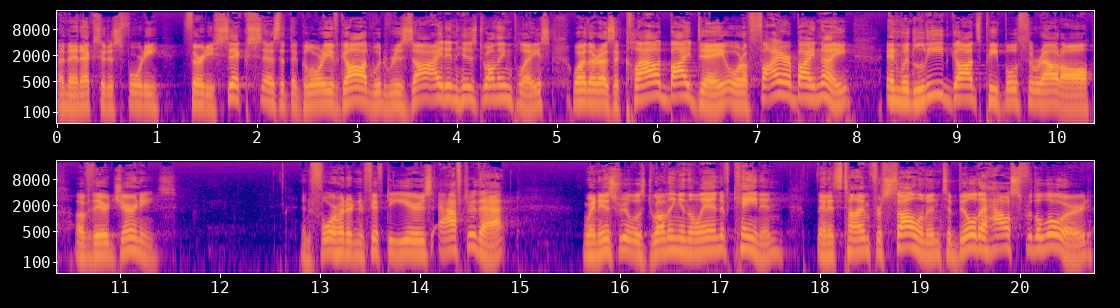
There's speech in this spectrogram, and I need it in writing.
And then Exodus 40 36 says that the glory of God would reside in his dwelling place, whether as a cloud by day or a fire by night, and would lead God's people throughout all of their journeys. And 450 years after that, when Israel is dwelling in the land of Canaan, and it's time for Solomon to build a house for the Lord,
